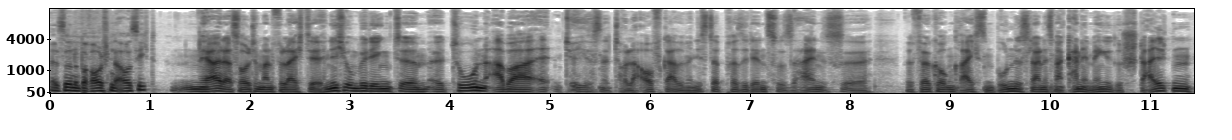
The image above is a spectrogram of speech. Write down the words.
so eine berauschende Aussicht? Ja, das sollte man vielleicht äh, nicht unbedingt ähm, äh, tun, aber äh, natürlich ist es eine tolle Aufgabe, Ministerpräsident zu sein. Das, äh, bevölkerungsreichsten Bundeslandes. Man kann eine Menge gestalten.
